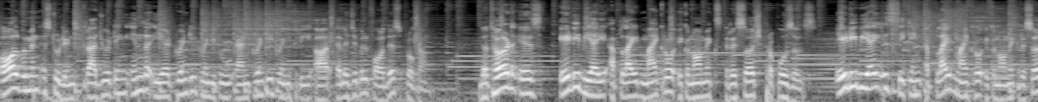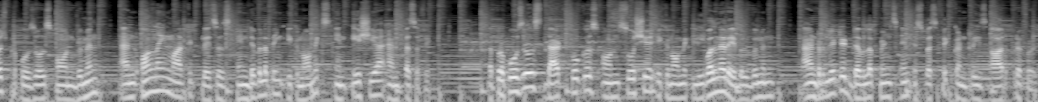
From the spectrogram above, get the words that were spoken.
All women students graduating in the year 2022 and 2023 are eligible for this program. The third is ADBI Applied Microeconomics Research Proposals. ADBI is seeking applied microeconomic research proposals on women and online marketplaces in developing economics in Asia and Pacific. The proposals that focus on socio-economically vulnerable women and related developments in specific countries are preferred.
